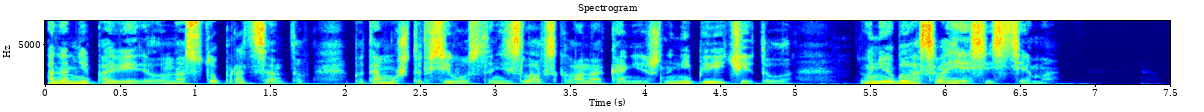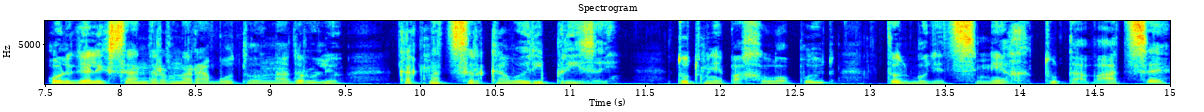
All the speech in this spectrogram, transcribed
Она мне поверила на сто процентов, потому что всего Станиславского она, конечно, не перечитывала. У нее была своя система. Ольга Александровна работала над ролью, как над цирковой репризой. Тут мне похлопают, тут будет смех, тут овация.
